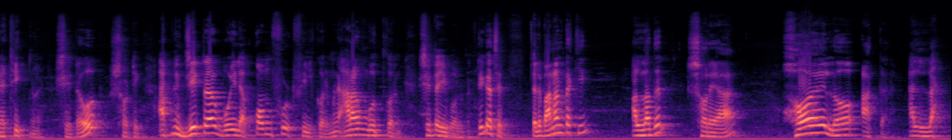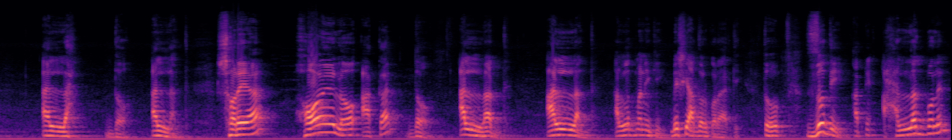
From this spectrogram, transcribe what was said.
ব্যাঠিক নয়, সেটাও সঠিক। আপনি যেটা বইলা কমফোর্ট ফিল করেন মানে আরাম বোধ করেন, সেটাই বলবেন, ঠিক আছে? তাহলে বানানটা কি? আল্লাদের সরেয়া, হয় ল আকার, আল্লাহ আল্লাহ দ আল্লাদ সরেয়া, হয় ল আকার, দ আল্লাদ আল্লাদ আল্লাদ মানে কি? বেশি আদর করা আর কি। তো যদি আপনি আহ্লাদ বলেন,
